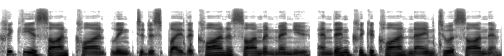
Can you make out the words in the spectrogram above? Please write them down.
Click the Assign Client link to display the client assignment menu, and then click a client name to assign them.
